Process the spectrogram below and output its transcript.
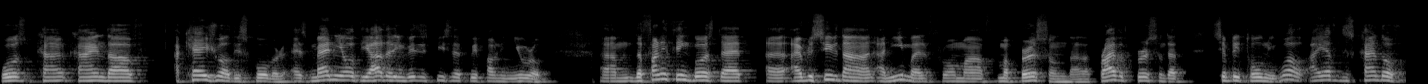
was kind of a casual discovery, as many of the other invasive species that we found in Europe. Um, the funny thing was that uh, I received a, an email from a, from a person, a private person that simply told me, well, I have this kind of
